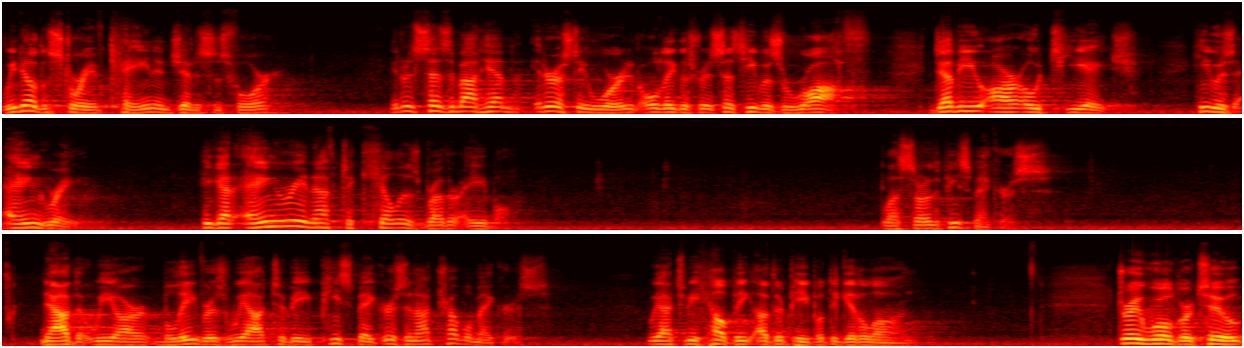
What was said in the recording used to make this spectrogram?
We know the story of Cain in Genesis 4. You know what it says about him? Interesting word in Old English, it says he was wroth. W R O T H. He was angry. He got angry enough to kill his brother Abel. Blessed are the peacemakers. Now that we are believers, we ought to be peacemakers and not troublemakers. We ought to be helping other people to get along. During World War II,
